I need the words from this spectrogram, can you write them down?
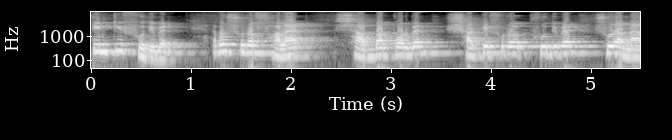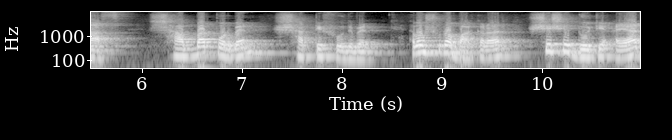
তিনটি ফু দিবেন। এবং সুরা ফালাক সাতবার পড়বেন ষাটটি ফুরা ফু দিবেন, সুরা নাস। সাতবার পড়বেন ষাটটি ফু দিবেন। এবং সুরা বাকারার শেষে দুইটি আয়াত,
